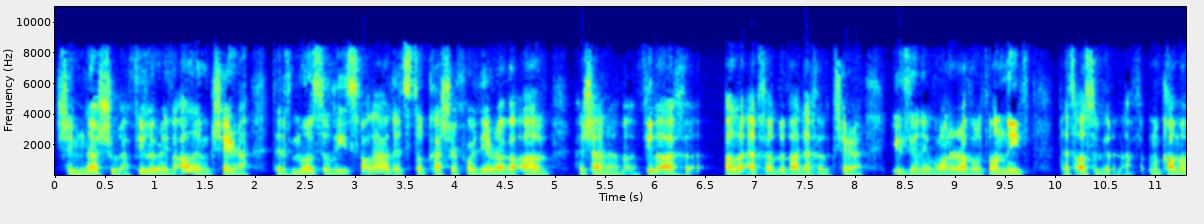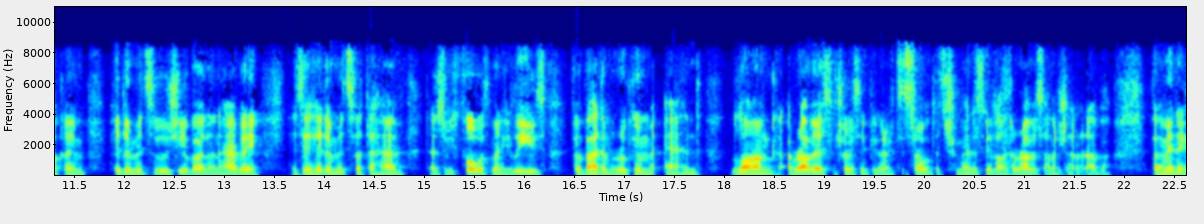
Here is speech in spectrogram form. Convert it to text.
Shimnashu afilu rev alim kshera. That if most of the leaves fall out, it's still kosher for the Arava of Hoshana Rabba. If you only have one arava with one leaf, that's also good enough. It's a hidda mitzvah to have that should be full with many leaves. Vabadam rukum and long aravis. I'm sure we've seen people start with this tremendously long aravis on a shan araba. V'aminig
